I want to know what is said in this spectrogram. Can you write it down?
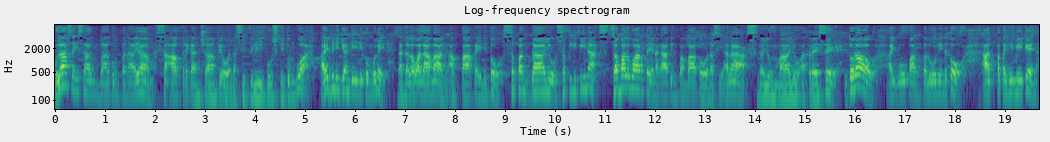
Mula sa isang bagong panayam sa African champion na si Filipos Nitumbua ay binigyan din itong muli na dalawa lamang ang pakay nito sa pagdayo sa Pilipinas sa balwarte ng ating pambato na si Alas ngayong Mayo at 13. Ito raw ay upang talunin ito at patahimikin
